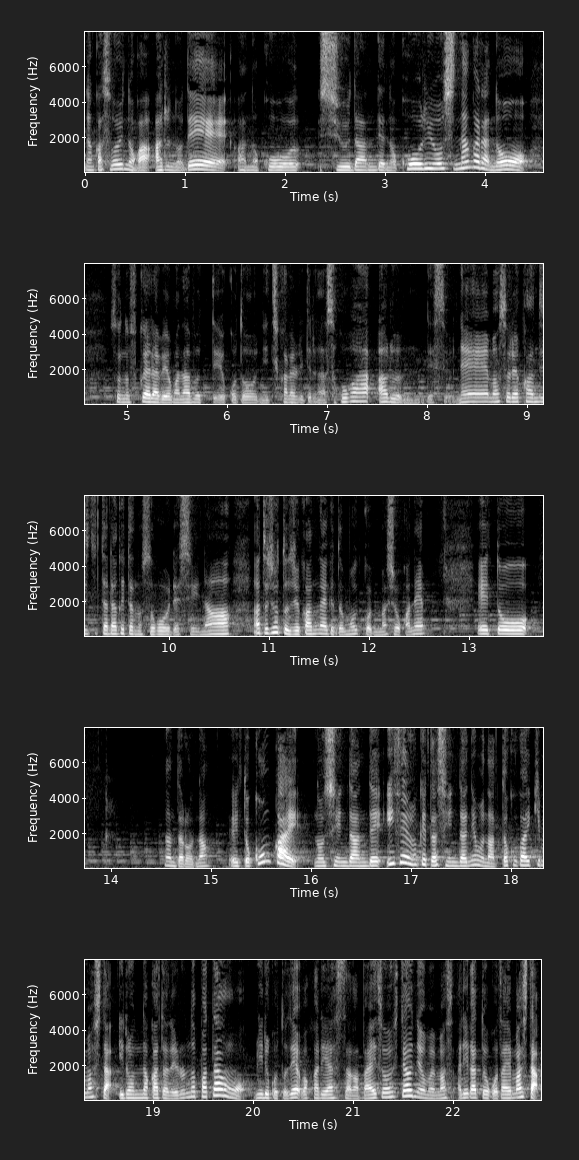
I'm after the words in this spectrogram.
なんかそういうのがあるのであのこう集団での交流をしながらのその服選びを学ぶっていうことに力を入れてるのはそこがあるんですよね。まあ、それ感じていただけたのすごい嬉しいな。あとちょっと時間ないけどもう一個見ましょうかね。えっ、ー、となんだろうな、えーと、今回の診断で以前受けた診断にも納得がいきました。いろんな方のいろんなパターンを見ることで分かりやすさが倍増したように思います。ありがとうございました。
